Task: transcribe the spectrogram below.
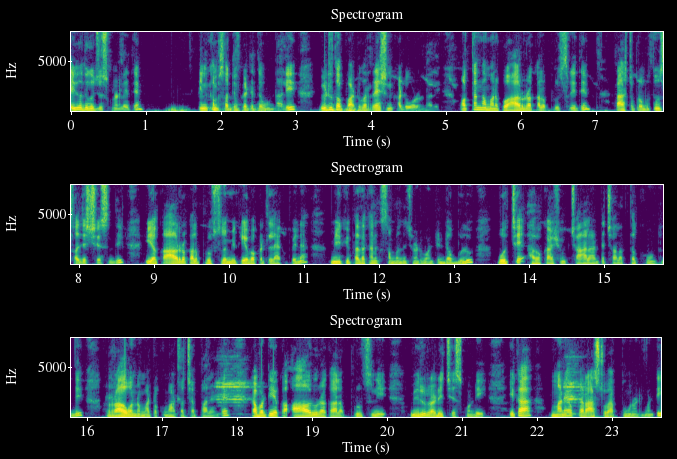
ఐదోదిగా చూసుకున్నట్లయితే ఇన్కమ్ సర్టిఫికేట్ అయితే ఉండాలి. వీటితో పాటుగా రేషన్ కార్డు కూడా ఉండాలి. మొత్తంగా మనకు ఆరు రకాల ప్రూఫ్స్ని అయితే రాష్ట్ర ప్రభుత్వం సజెస్ట్ చేసింది. ఈ యొక్క ఆరు రకాల ప్రూఫ్స్లో మీకు ఏ ఒక్కటి లేకపోయినా మీకు ఈ పథకానికి సంబంధించినటువంటి డబ్బులు వచ్చే అవకాశం చాలా అంటే చాలా తక్కువ ఉంటుంది. రావు అన్నమాట ఒక మాటలో చెప్పాలంటే. కాబట్టి ఈ యొక్క ఆరు రకాల ప్రూఫ్స్ని మీరు రెడీ చేసుకోండి. ఇక మన యొక్క రాష్ట్ర వ్యాప్తంగా ఉన్నటువంటి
